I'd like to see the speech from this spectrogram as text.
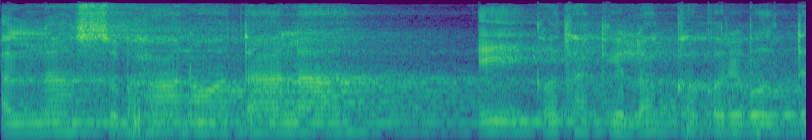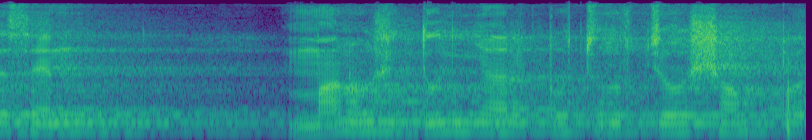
আল্লাহ সুবহান এই কথাকে লক্ষ্য করে বলতেছেন, মানুষ দুনিয়ার প্রচুর্য সম্পদ,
